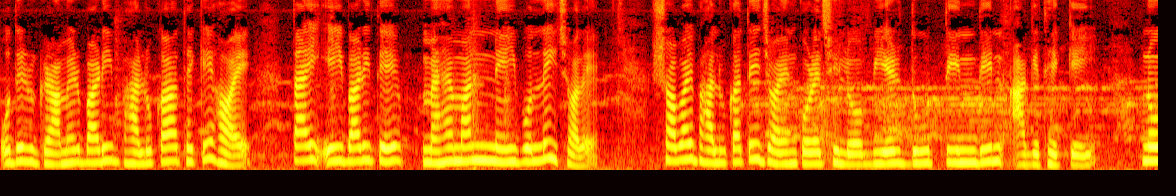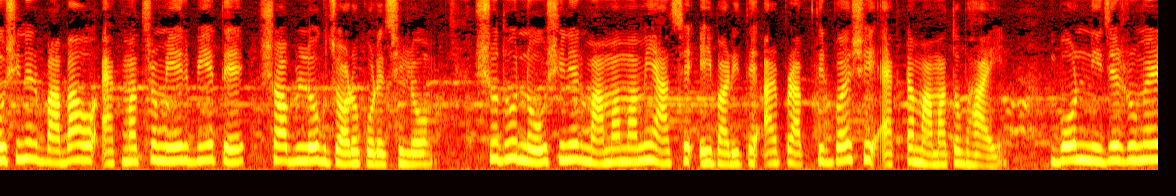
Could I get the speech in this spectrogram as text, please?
ওদের গ্রামের বাড়ি ভালুকা থেকে হয়, তাই এই বাড়িতে মেহমান নেই বললেই চলে। সবাই ভালুকাতেই জয়েন করেছিল বিয়ের দু তিন দিন আগে থেকেই। নৌসিনের বাবাও একমাত্র মেয়ের বিয়েতে সব লোক জড়ো করেছিল। শুধু নৌসিনের মামা মামি আছে এই বাড়িতে আর প্রাপ্তির বয়সী একটা মামাতো ভাই। বোন নিজের রুমের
